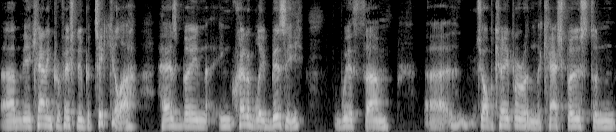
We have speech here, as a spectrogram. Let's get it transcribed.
um, the accounting profession in particular has been incredibly busy with um, uh, JobKeeper and the cash boost and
